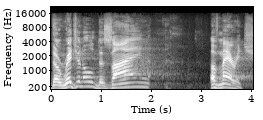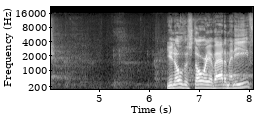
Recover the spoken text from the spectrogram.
the original design of marriage. You know the story of Adam and Eve?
